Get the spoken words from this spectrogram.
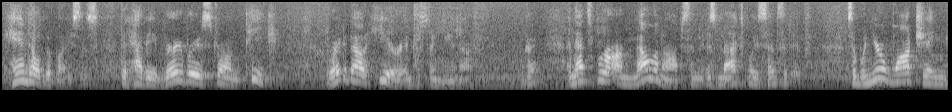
handheld devices that have a very, very strong peak right about here. Interestingly enough. Okay, and that's where our melanopsin is maximally sensitive. So when you're watching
